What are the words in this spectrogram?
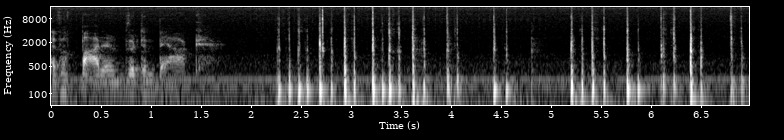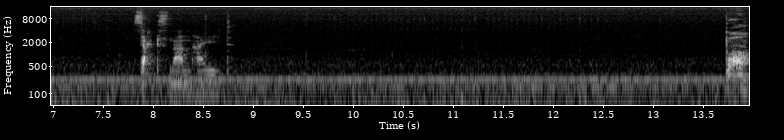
Einfach Baden-Württemberg. Sachsen-Anhalt. Boah.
